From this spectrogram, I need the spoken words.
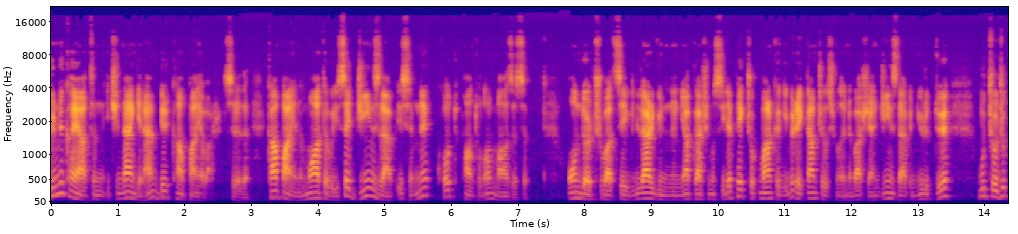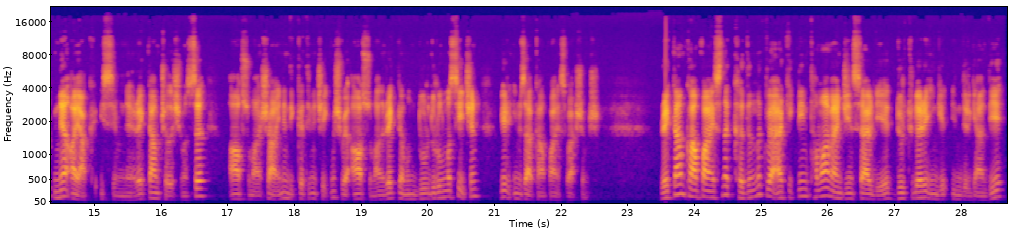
Günlük hayatın içinden gelen bir kampanya var sırada. Kampanyanın muhatabı ise Jeans Lab isimli kot pantolon mağazası. 14 Şubat Sevgililer Günü'nün yaklaşmasıyla pek çok marka gibi reklam çalışmalarına başlayan Jeans Lab'in yürüttüğü Bu Çocuk Ne Ayak isimli reklam çalışması Asuman Şahin'in dikkatini çekmiş ve Asuman reklamın durdurulması için bir imza kampanyası başlamış. Reklam kampanyasında kadınlık ve erkekliğin tamamen cinselliğe, dürtülere indirgendiği,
